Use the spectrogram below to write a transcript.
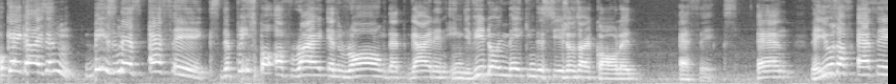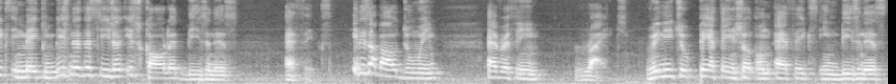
Okay, guys, and business ethics, the principle of right and wrong that guide an individual in making decisions are called ethics. And the use of ethics in making business decisions is called business ethics. It is about doing everything right. We need to pay attention on ethics in business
